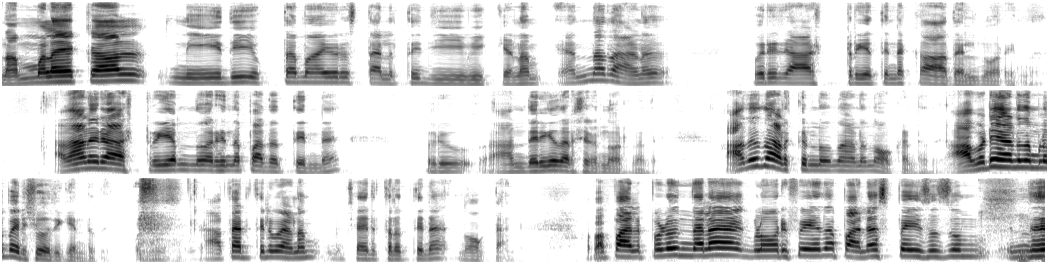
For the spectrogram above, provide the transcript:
നമ്മളെക്കാൾ നീതിയുക്തമായൊരു സ്ഥലത്ത് ജീവിക്കണം എന്നതാണ് ഒരു രാഷ്ട്രീയത്തിന്റെ കാതൽ എന്ന് പറയുന്നത്. അതാണ് രാഷ്ട്രീയം എന്ന് പറയുന്ന പദത്തിന്റെ ഒരു ആന്തരിക ദർശനം എന്ന് പറയുന്നത് അത് നടക്കണമെന്നാണ് നോക്കേണ്ടത്. അവിടെയാണ് നമ്മൾ പരിശോധിക്കേണ്ടത്. ആ തരത്തിൽ വേണം ചരിത്രത്തിനെ നോക്കാൻ. അപ്പോൾ പലപ്പോഴും ഇന്നലെ ഗ്ലോറിഫൈ ചെയ്ത പല സ്പേസസും ഇന്ന്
